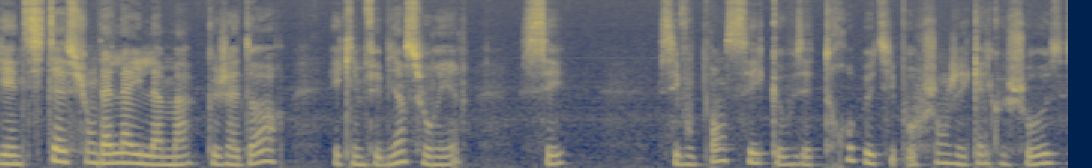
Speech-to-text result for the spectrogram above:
Il y a une citation d'Alaï Lama que j'adore et qui me fait bien sourire, c'est si vous pensez que vous êtes trop petit pour changer quelque chose,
